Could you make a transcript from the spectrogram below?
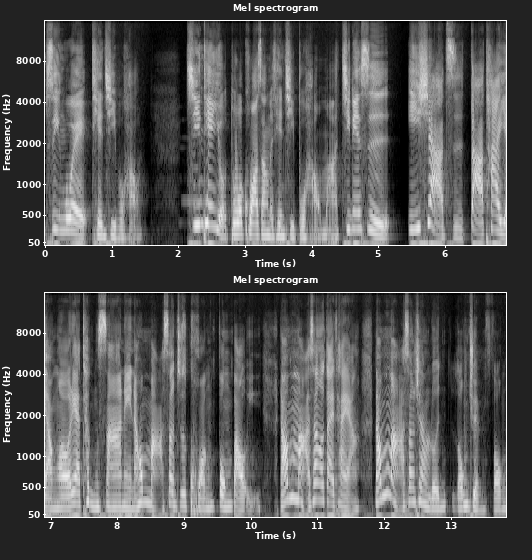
是因为天气不好。今天有多夸张的天气不好吗？今天是。一下子大太阳哦，你要腾沙呢，然后马上就是狂风暴雨，然后马上又带太阳，然后马上像轮龙卷风。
